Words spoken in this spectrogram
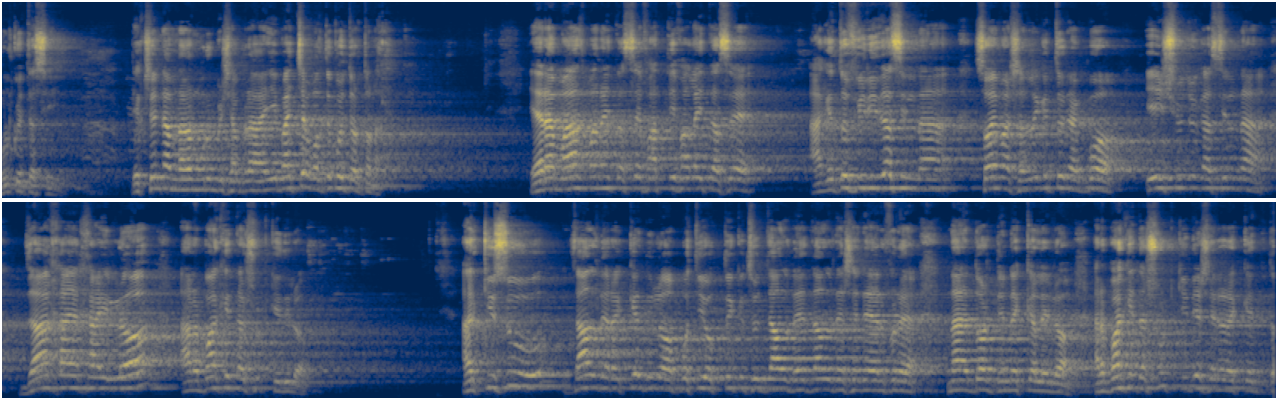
ভুল করতেছি দেখছেন না আপনারা মুরব্বী সাহেবরা? এই বাচ্চা বলতে কই ধরতো না। এরা মাছ বানাইতেছে, ফাত্তি ফালাইতেছে। আগে তো ফিরিজ আসিল না, ছয় মাসের লেগে তো রাখব। এই সুযোগ আসিল না। যা খায়, খাইল, আর বাকিটা সুটকে দিল। আর কিছু জাল দিয়ে রেখে দিল প্রতি অক্তি কিছু জাল দে জাল দে সেটা এরপরে না, দশ দিন রেখে লইল। আর বাকিটা সুটকি দিয়ে সেটা রেখে দিত।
